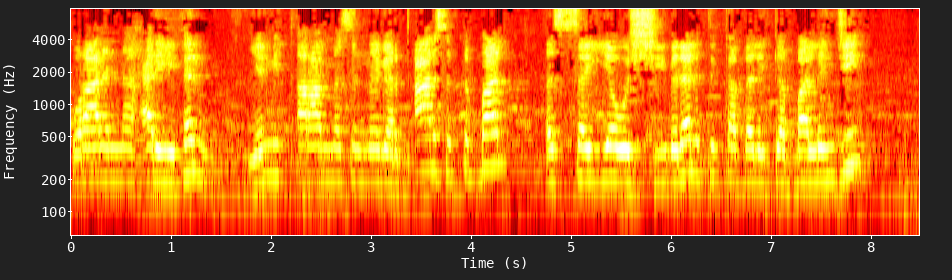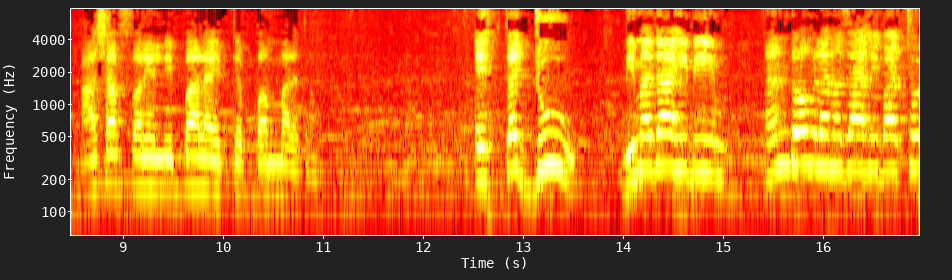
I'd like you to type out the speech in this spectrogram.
ቁርአንና ሐዲትን የሚጠራመስን ነገር ጣል ስትባል እሰየው እሺ ብለህ ልትቀበል ይገባል እንጂ አሻፈሬን ሊባል አይገባም ማለት ነው። እህተጁ ቢመዛሂቢህም እንደውም ለመዛሂባቸው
